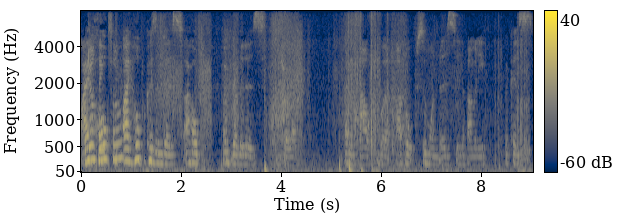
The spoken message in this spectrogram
I I, don't think hope, so. I hope a cousin does. I hope my brother does. I don't know how, hope someone does in the family because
